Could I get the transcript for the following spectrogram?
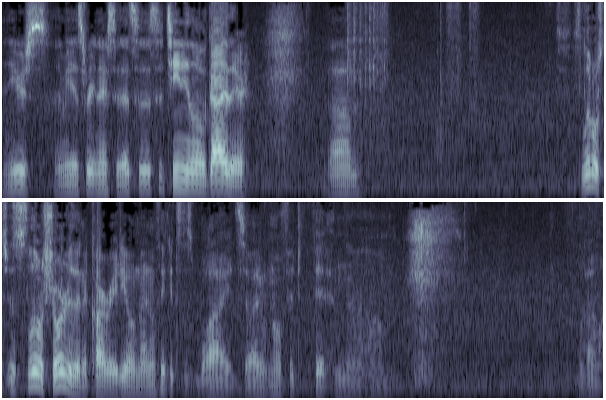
And here's, I mean, it's right next to that's that's a teeny little guy there. Um, it's a little, it's a little shorter than a car radio, and I don't think it's as wide, so I don't know if it fit in the. Um, wow,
